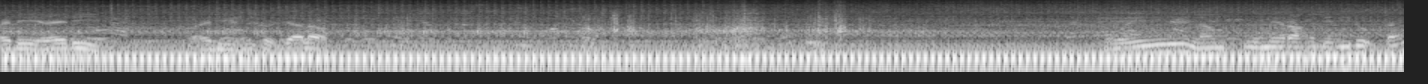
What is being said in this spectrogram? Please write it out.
Ready, ready. Ready untuk jalan. Okay, lampu merah dia hidupkan.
